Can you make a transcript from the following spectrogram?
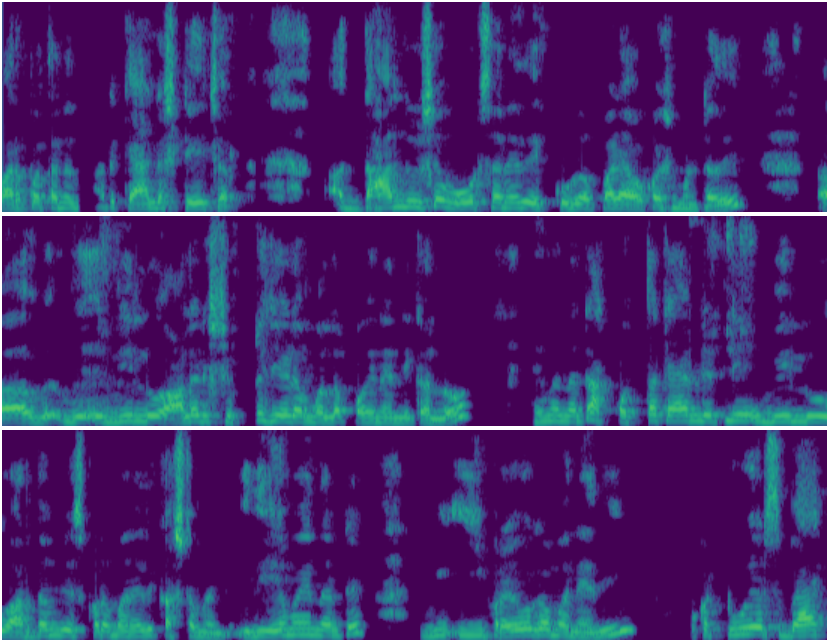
పర్పత్ అనేది అంటే క్యాండిడేట్ స్టేచర్ దాన్ని చూసే ఓట్స్ అనేది ఎక్కువగా పడే అవకాశం ఉంటుంది. వీళ్ళు ఆల్రెడీ షిఫ్ట్ చేయడం వల్ల పోయిన ఎన్నికల్లో ఏమైందంటే ఆ కొత్త క్యాండిడేట్ని వీళ్ళు అర్థం చేసుకోవడం అనేది కష్టమైంది. ఇది ఏమైందంటే ఈ ప్రయోగం అనేది ఒక టూ ఇయర్స్ బ్యాక్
